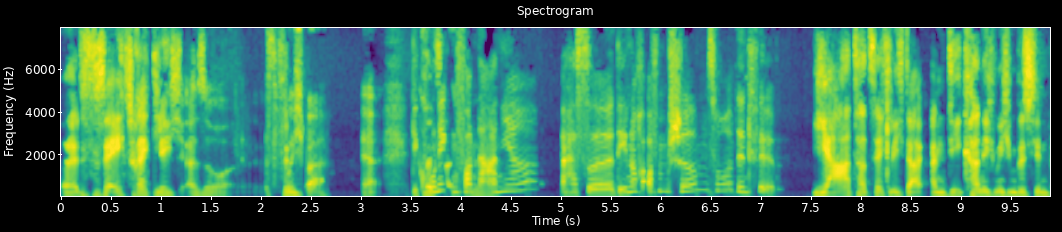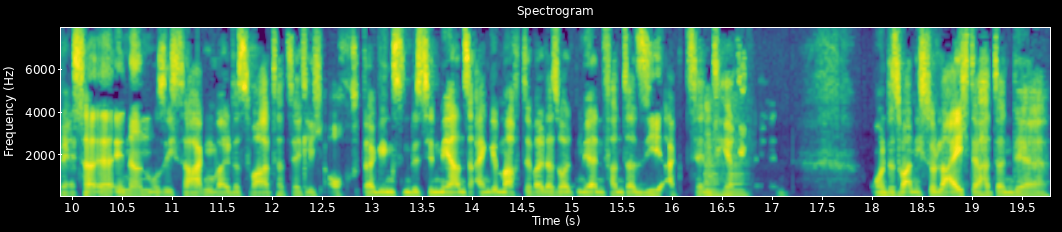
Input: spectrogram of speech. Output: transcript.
äh, das ist echt schrecklich. Also Ist furchtbar. Ja. Die Chroniken von Narnia, hast du den noch auf dem Schirm, so, den Film? Ja, tatsächlich. Da, an die kann ich mich ein bisschen besser erinnern, muss ich sagen, weil das war tatsächlich auch, da ging es ein bisschen mehr ans Eingemachte, weil da sollten wir einen Fantasieakzent Mhm. herstellen. Und das war nicht so leicht. Da hat dann der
